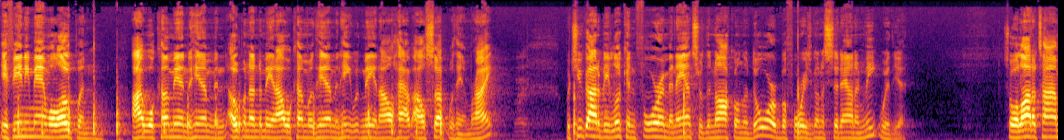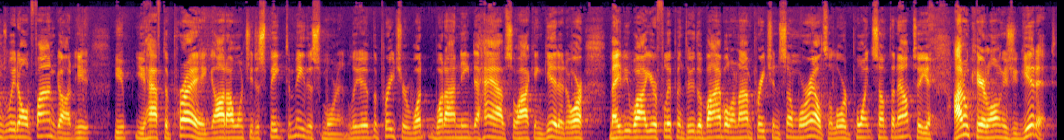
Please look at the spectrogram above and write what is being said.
If any man will open, I will come in to him and open unto me, and I will come with him, and he with me, and I'll have I'll sup with him. Right? But you've got to be looking for him and answer the knock on the door before he's going to sit down and meet with you. So a lot of times we don't find God. You, you, you have to pray, God, I want you to speak to me this morning. Live the preacher what, what I need to have so I can get it. Or maybe while you're flipping through the Bible and I'm preaching somewhere else, the Lord points something out to you. I don't care as long as you get it.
